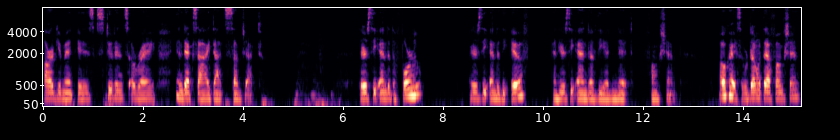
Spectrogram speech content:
argument is students array index i dot subject. There's the end of the for loop here's the end of the if and here's the end of the init function. Okay so we're done with that function.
